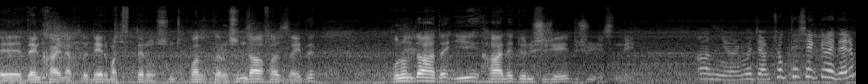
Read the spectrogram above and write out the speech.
e, den kaynaklı dermatitler olsun, topallıklar olsun daha fazlaydı. Bunun daha da iyi hale dönüşeceği düşüncesindeyim. Anlıyorum hocam. Çok teşekkür ederim.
